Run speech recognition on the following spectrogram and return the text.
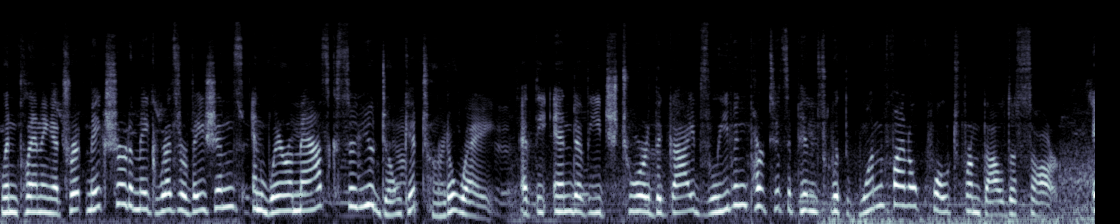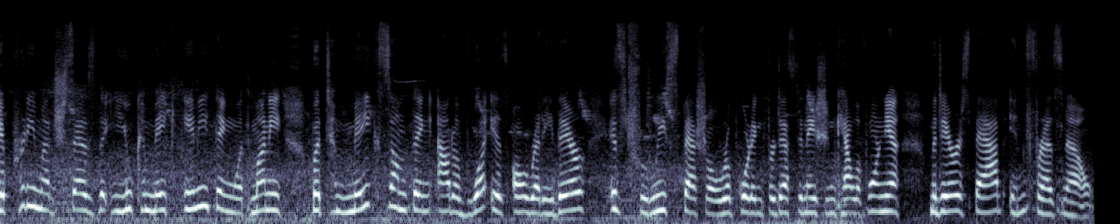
When planning a trip, make sure to make reservations and wear a mask so you don't get turned away. At the end of each tour, the guides leaving participants with one final quote from Baldassare. It pretty much says that you can make anything with money, but to make something out of what is already there is truly special. Reporting for Destination California, Medeiros Bab in Fresno.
